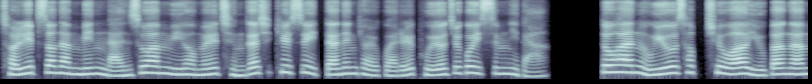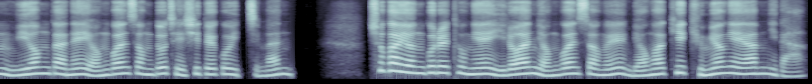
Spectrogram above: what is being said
전립선암 및 난소암 위험을 증가시킬 수 있다는 결과를 보여주고 있습니다. 또한 우유 섭취와 유방암 위험 간의 연관성도 제시되고 있지만 추가 연구를 통해 이러한 연관성을 명확히 규명해야 합니다.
